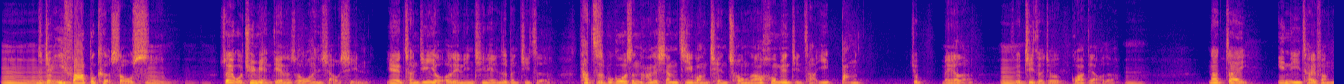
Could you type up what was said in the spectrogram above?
嗯，那就一发不可收拾。嗯，所以我去缅甸的时候，我很小心，因为曾经有二零零七年日本记者，他只不过是拿个相机往前冲，然后后面警察一绑就没有了，嗯，就记者就挂掉了。嗯，那在印尼采访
